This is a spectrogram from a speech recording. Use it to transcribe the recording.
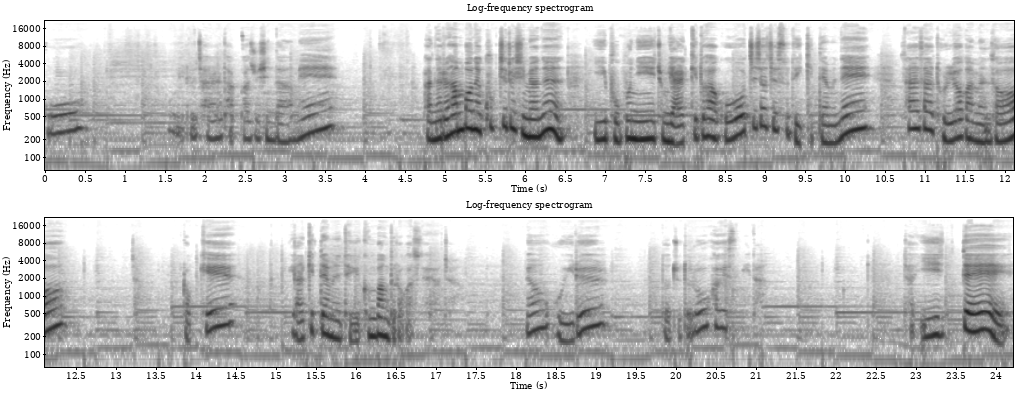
그리고 오일을 잘 닦아주신 다음에 바늘을 한 번에 쿡 찌르시면은 이 부분이 좀 얇기도 하고 찢어질 수도 있기 때문에 살살 돌려가면서 이렇게 얇기 때문에 되게 금방 들어갔어요. 자, 그러면 오일을 넣어주도록 하겠습니다. 자, 이때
